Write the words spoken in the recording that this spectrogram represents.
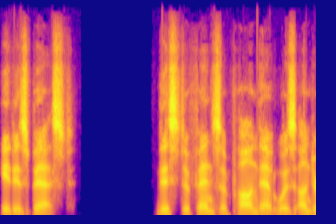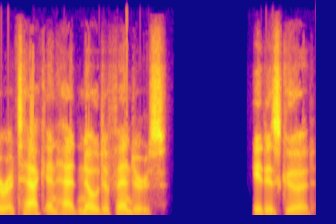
It is best. This defends a pawn that was under attack and had no defenders. It is good.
